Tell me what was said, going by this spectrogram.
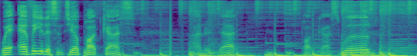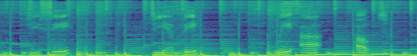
wherever you listen to your podcasts. And with that, Podcast World, DC, DMV, we are out.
